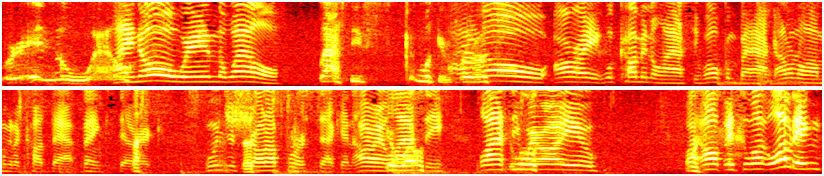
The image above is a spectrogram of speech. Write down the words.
We're in the well. I know we're in the well. Lassie's looking I for us. know. All right, we're coming, Lassie. Welcome back. I don't know how I'm gonna cut that. Thanks, Derek. Wouldn't just shut up for a second. All right, Lassie. Lassie, where are you? Oh, it's lo- loading.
